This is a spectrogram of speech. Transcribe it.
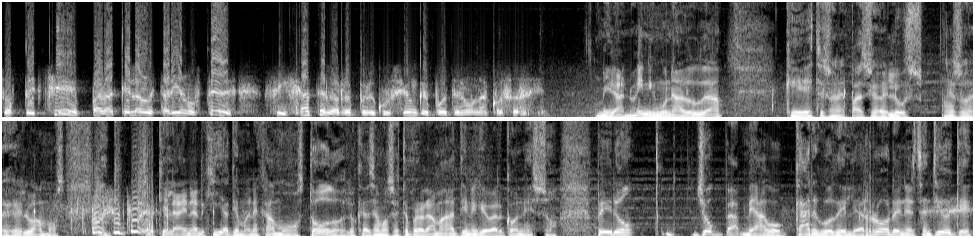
sospeché para qué lado estarían ustedes. Fíjate la repercusión que puede tener una cosa así. Mira, no hay ninguna duda que este es un espacio de luz. Eso desde el vamos. Por supuesto. Que la energía que manejamos todos los que hacemos este programa tiene que ver con eso. Pero yo me hago cargo del error en el sentido de que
